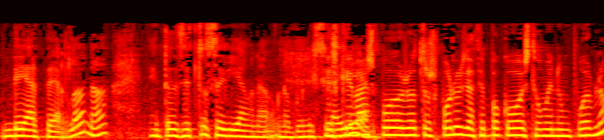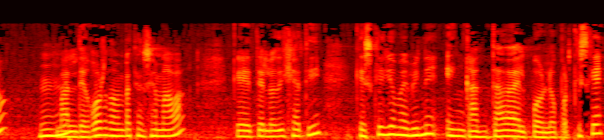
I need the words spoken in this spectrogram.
de hacerlo, ¿no? Entonces esto sería una, una buenísima es que idea. vas por otros pueblos y hace poco estuve en un pueblo, Valdegordo me parece que se llamaba, que te lo dije a ti, que es que yo me vine encantada del pueblo, porque es que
